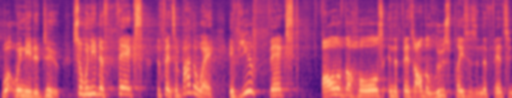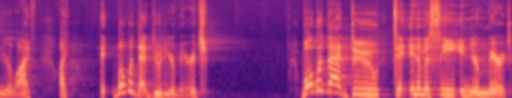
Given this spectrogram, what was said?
what we need to do. So we need to fix the fence. And by the way, if you fixed all of the holes in the fence, all the loose places in the fence in your life, like, what would that do to your marriage? What would that do to intimacy in your marriage?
